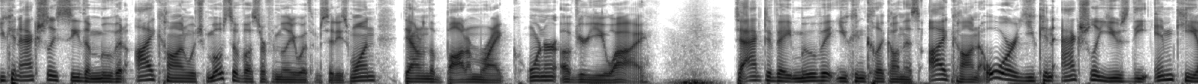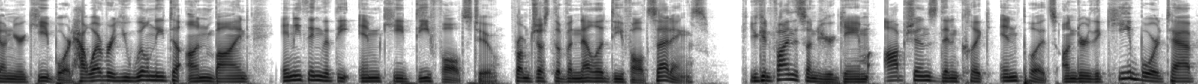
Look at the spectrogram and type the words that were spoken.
you can actually see the Move It icon, which most of us are familiar with from Cities 1, down in the bottom right corner of your UI. To activate Move It, you can click on this icon, or you can actually use the M key on your keyboard. However, you will need to unbind anything that the M key defaults to from just the vanilla default settings. You can find this under your game options, then click inputs. Under the keyboard tab,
